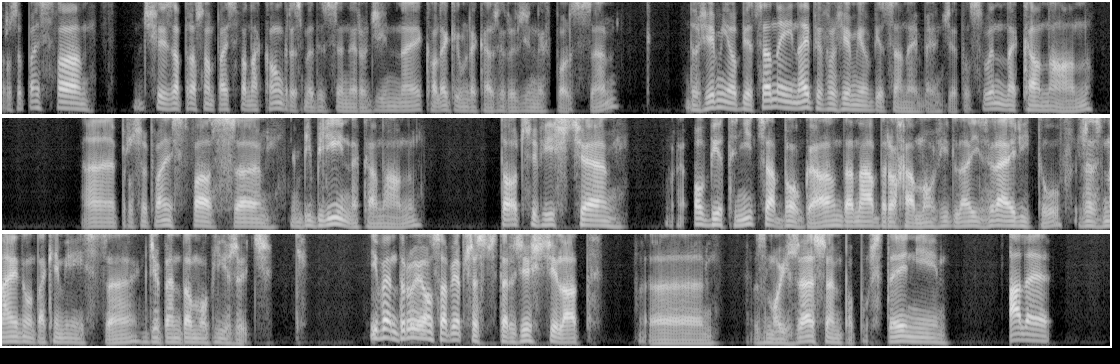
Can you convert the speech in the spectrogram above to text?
Proszę Państwa, dzisiaj zapraszam Państwa na Kongres Medycyny Rodzinnej, Kolegium Lekarzy Rodzinnych w Polsce. Do Ziemi Obiecanej, najpierw o Ziemi Obiecanej będzie to słynne Kanan. E, proszę Państwa, z e, biblijny Kanan to oczywiście obietnica Boga dana Abrahamowi dla Izraelitów, że znajdą takie miejsce, gdzie będą mogli żyć. I wędrują sobie przez 40 lat e, z Mojżeszem po pustyni, ale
